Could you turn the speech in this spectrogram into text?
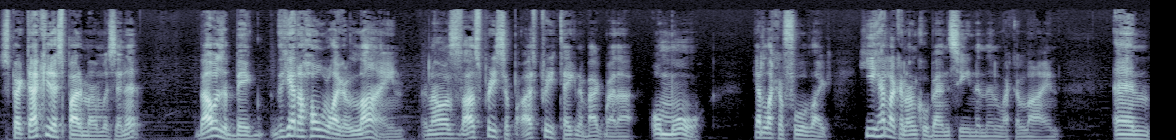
Spectacular Spider-Man was in it. That was a big. He had a whole like line, and I was I was pretty surprised. I was pretty taken aback by that, or more. He had like a full like he had like an Uncle Ben scene and then like a line, and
